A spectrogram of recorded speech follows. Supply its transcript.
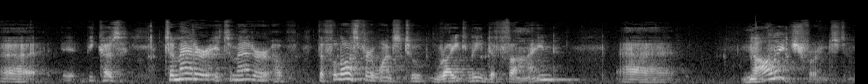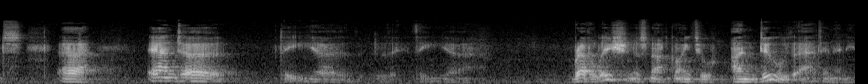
uh, because it's a matter, it's a matter of the philosopher wants to rightly define uh, knowledge, for instance. Uh, and uh, the, uh, the, the uh, revelation is not going to undo that in any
